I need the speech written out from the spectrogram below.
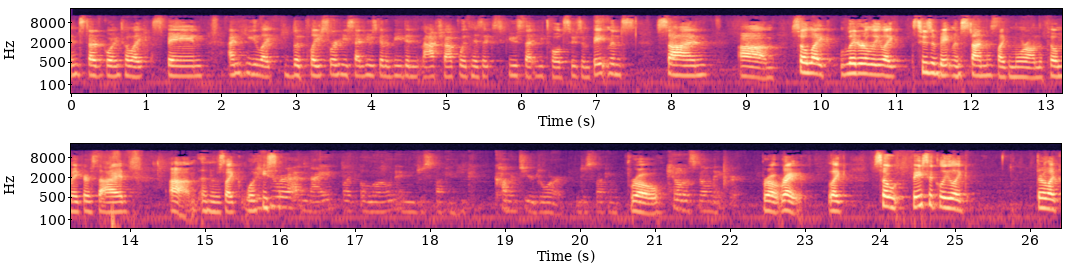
instead of going to like Spain. And he like the place where he said he was going to be didn't match up with his excuse that he told Susan Bateman's son. Um, so like literally like Susan Bateman's son is like more on the filmmaker side. Um, and it was like well If he's you were at night, like alone, and you just fucking he could come into your door and just fucking bro. kill this filmmaker. bro right. Like so basically like they're like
